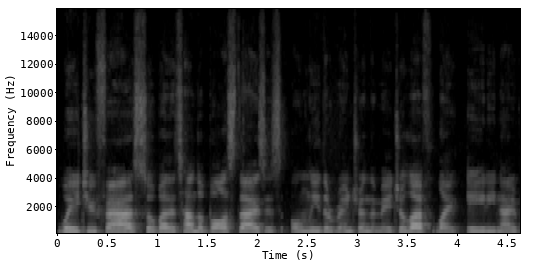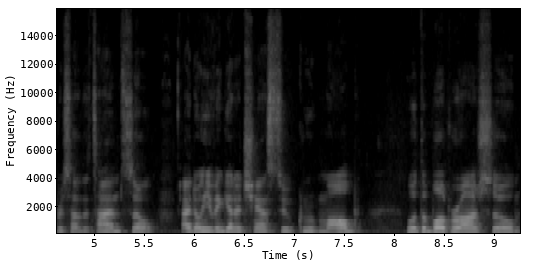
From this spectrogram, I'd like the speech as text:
way too fast, so by the time the boss dies, it's only the ranger and the major left, like 80-90% of the time. So I don't even get a chance to group mob with the blood barrage. So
